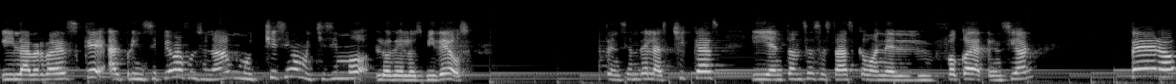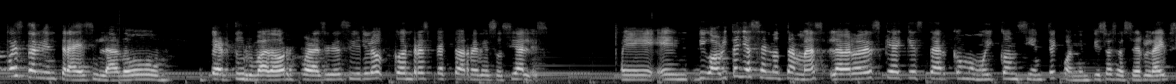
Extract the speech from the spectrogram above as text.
y la verdad es que al principio me funcionaba muchísimo, muchísimo lo de los videos. Atención de las chicas y entonces estabas como en el foco de atención, pero pues también trae su lado perturbador, por así decirlo, con respecto a redes sociales. Eh, digo, ahorita ya se nota más. La verdad es que hay que estar como muy consciente cuando empiezas a hacer lives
